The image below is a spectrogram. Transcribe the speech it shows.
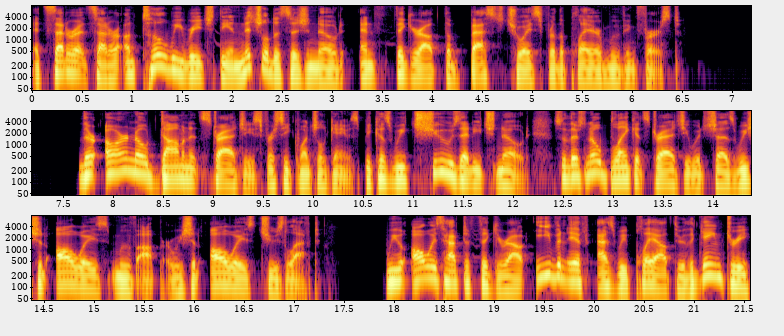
etc., etc., until we reach the initial decision node and figure out the best choice for the player moving first. There are no dominant strategies for sequential games because we choose at each node. So there's no blanket strategy which says we should always move up or we should always choose left. We always have to figure out, even if as we play out through the game tree,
